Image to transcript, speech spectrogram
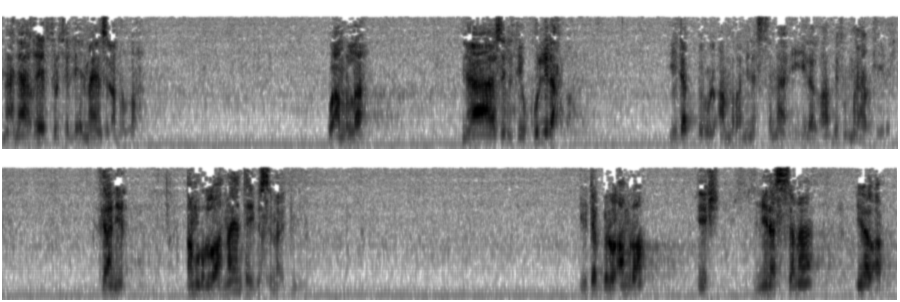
معناه غير ثلث الليل ما ينزل أمر الله. وأمر الله نازل في كل لحظة. يدبر الأمر من السماء إلى الأرض ثم يعرج إليه. ثانيا أمر الله ما ينتهي بالسماء الدنيا. يدبر الأمر إيش؟ من السماء إلى الأرض.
